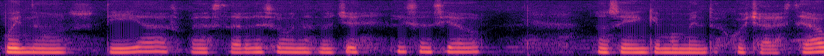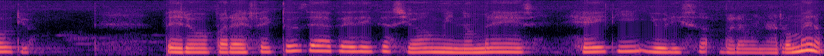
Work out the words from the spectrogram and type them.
Buenos días, buenas tardes o buenas noches, licenciado. No sé en qué momento escuchar este audio, pero para efectos de acreditación mi nombre es Heidi Yurisa Barahona Romero.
